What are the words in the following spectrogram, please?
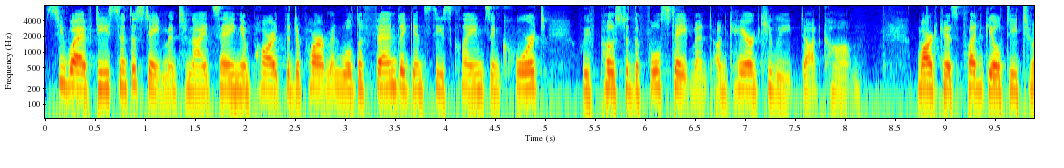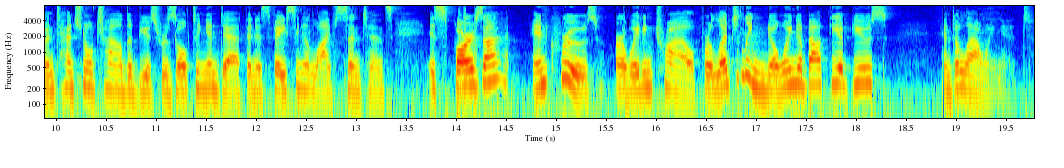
CYFD sent a statement tonight saying, in part, the department will defend against these claims in court. We've posted the full statement on krqe.com. Marquez pled guilty to intentional child abuse resulting in death and is facing a life sentence. Esparza and Cruz are awaiting trial for allegedly knowing about the abuse and allowing it.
